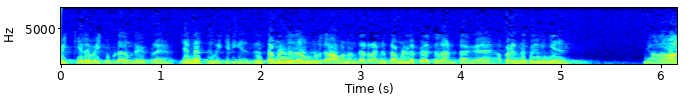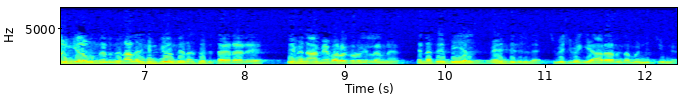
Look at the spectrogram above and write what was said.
வைக்கல வைக்கப்படாத அபிப்பிராயம். என்னத்துக்கு வைக்கிறீங்க? தமிழ்ல தான் உங்களுக்கு ஆவணம் தர்றாங்க. தமிழ்ல பேசலான்ட்டாங்க. அப்புறம் என்ன பண்ணீங்க ஆங்கிலம் ஒண்ணு இருந்ததுன்னா அல்லது ஹிந்தி வந்ததுன்னா சொல்லி தகராறு. இனிமே நாமே வளர்க்கறது இல்லைன்னு. என்னத்துக்கு பிஎல் வேண்டியதில்லை. சிவ சிவக்கு யாரா இருந்தா மன்னிச்சுங்க.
